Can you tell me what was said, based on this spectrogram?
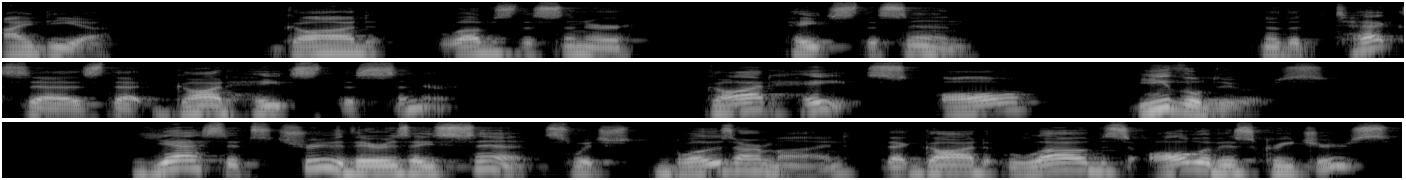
idea God loves the sinner, hates the sin. No, the text says that God hates the sinner. God hates all evildoers. Yes, it's true, there is a sense which blows our mind that God loves all of his creatures,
